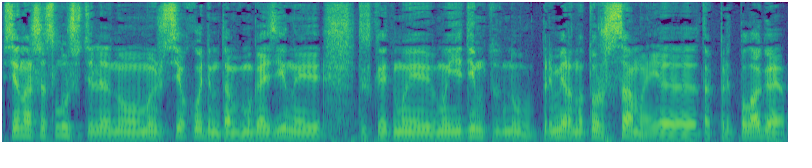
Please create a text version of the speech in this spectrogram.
Все наши слушатели, ну, мы же все ходим там в магазины, и, так сказать, мы, мы едим, ну, примерно то же самое, я так предполагаю.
